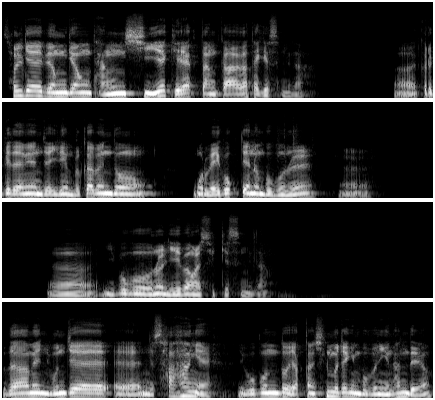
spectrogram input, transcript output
설계 변경 당시의 계약 단가가 되겠습니다. 어, 그렇게 되면 이제 이게 물가 변동으로 왜곡되는 부분을 어, 어, 이 부분을 예방할 수 있겠습니다. 그 다음에 문제 사항에 이 부분도 약간 실무적인 부분이긴 한데요.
